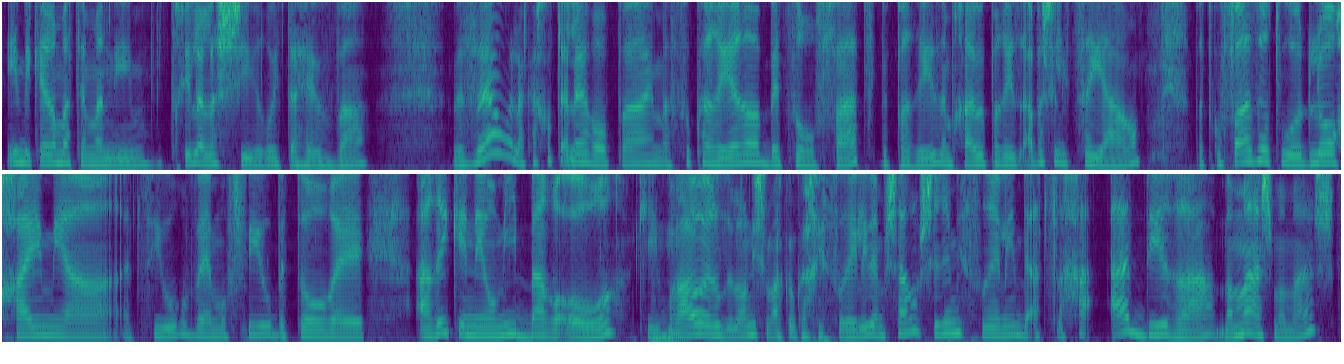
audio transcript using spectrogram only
היא מכרם התימנים, התחילה לשיר, הוא התאהב בה. וזהו, לקח אותה לאירופה, הם עשו קריירה בצרפת, בפריז, הם חיו בפריז, אבא שלי צייר. בתקופה הזאת הוא עוד לא חי מהציור, והם הופיעו בתור אה, אריק נעמי בר-אור, כי בראואר זה לא נשמע כל כך ישראלי, והם שרו שירים ישראלים בהצלחה אדירה, ממש ממש.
